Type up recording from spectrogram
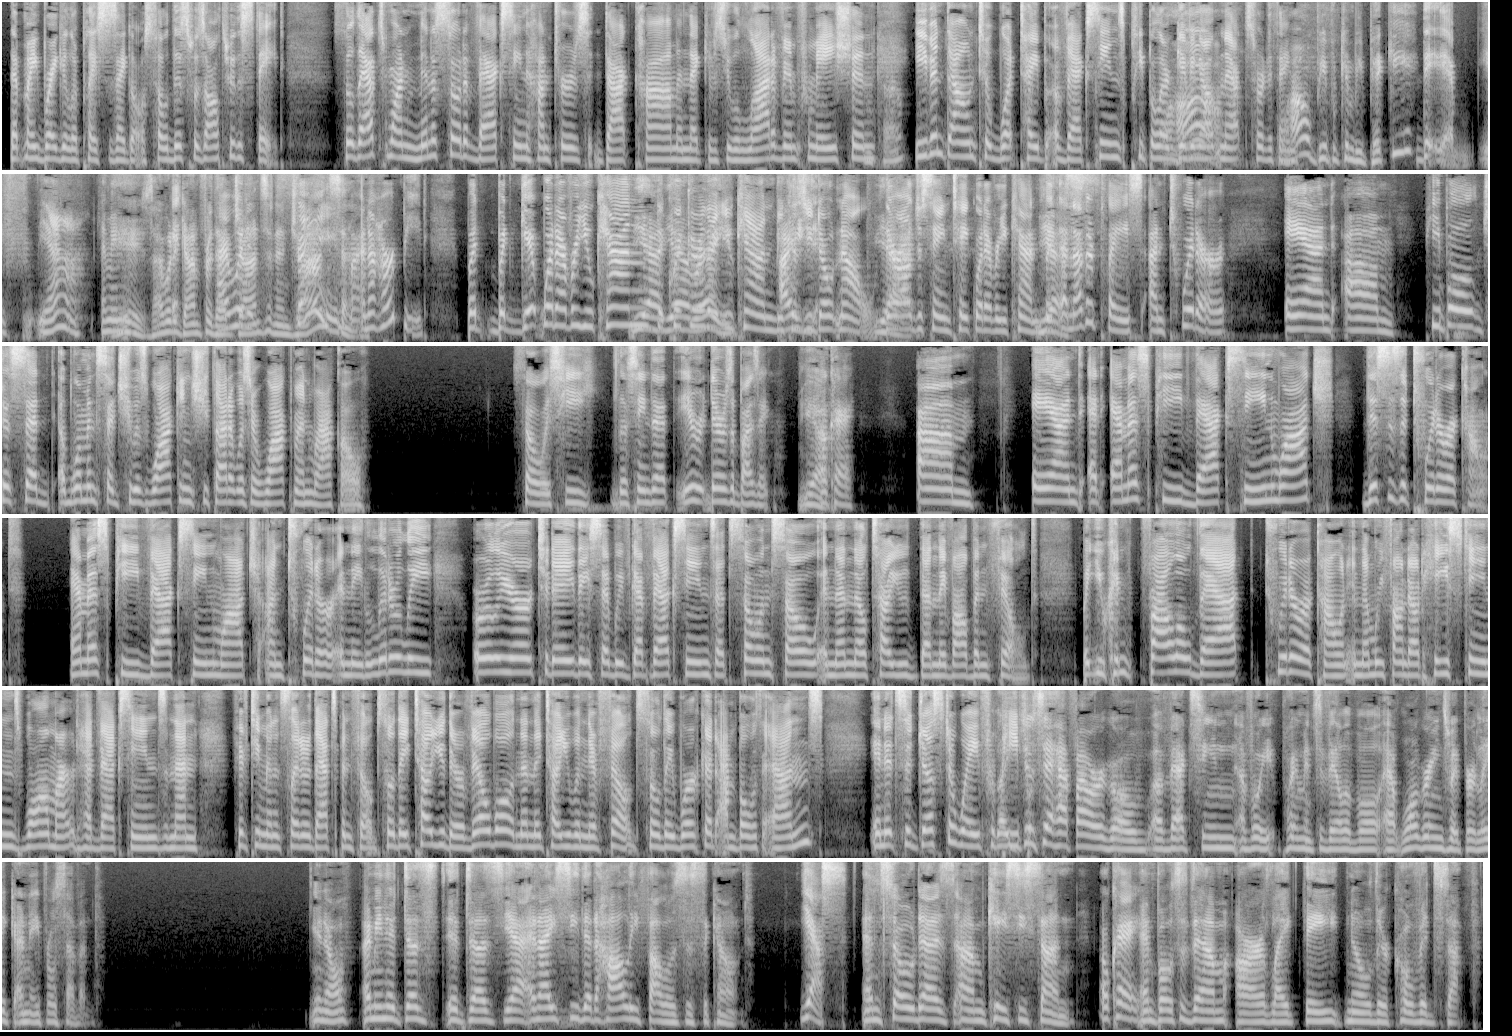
that my regular places I go. So this was all through the state. So that's one, MinnesotaVaccineHunters.com. And that gives you a lot of information, even down to what type of vaccines people are giving out and that sort of thing. Wow, people can be picky. They- if, yeah. I mean, Jeez, I would have gone for that Johnson and Johnson. in a heartbeat. But but get whatever you can Yeah, the yeah, quicker that you can because I- you don't know. yeah. They're all just saying take whatever you can. But another place on Twitter and um people just said a woman said she was walking, she thought it was her Walkman Rocco. So is he listening to that? There's a buzzing. Yeah. Okay. Um, and at MSP Vaccine Watch, this is a Twitter account. MSP Vaccine Watch on Twitter, and they literally earlier today they said we've got vaccines at so and so, and then they'll tell you then they've all been filled. But you can follow that Twitter account, and then we found out Hastings Walmart had vaccines, and then 15 minutes later that's been filled. So they tell you they're available, and then they tell you when they're filled. So they work it on both ends, and it's a, just a way for Like people. just a half hour ago, a vaccine appointments available at Walgreens White Bear Lake on April seventh. You know, I mean, it does, it does, yeah. And I see that Holly follows this account, yes. and so does um, Casey's son, Okay. and both of them are like they know their COVID stuff.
